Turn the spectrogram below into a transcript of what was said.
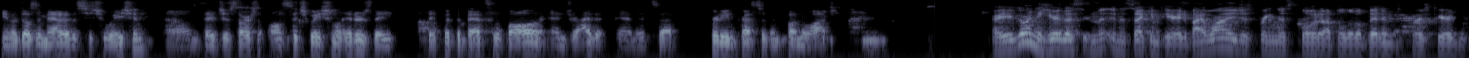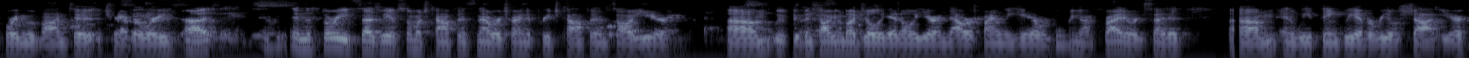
you know, it doesn't matter the situation. Um, they just are all situational hitters. They they put the bat to the ball and, and drive it, and it's uh, pretty impressive and fun to watch. Are you going to hear this in the, in the second period, but I want to just bring this quote up a little bit in the first period before we move on to Trevor, where he, uh, in, in the story, he says, We have so much confidence now. We're trying to preach confidence all year. Um, we've been talking about Joliet all year, and now we're finally here. We're going on Friday. We're excited, um, and we think we have a real shot here.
